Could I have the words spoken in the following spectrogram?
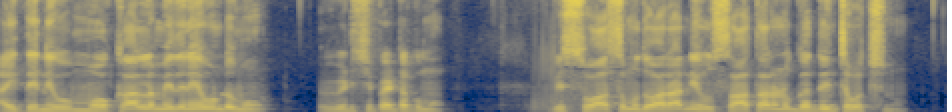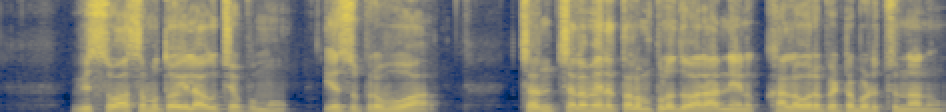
అయితే నీవు మోకాళ్ళ మీదనే ఉండుము విడిచిపెట్టకుము. విశ్వాసము ద్వారా నీవు సాతానును గద్దించవచ్చును. విశ్వాసముతో ఇలాగ చెప్పుము యేసు ప్రభువా చంచలమైన తలంపుల ద్వారా నేను కలవర పెట్టబడుచున్నాను.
